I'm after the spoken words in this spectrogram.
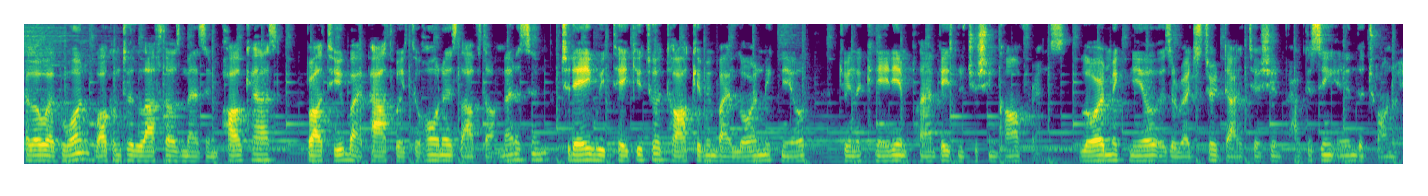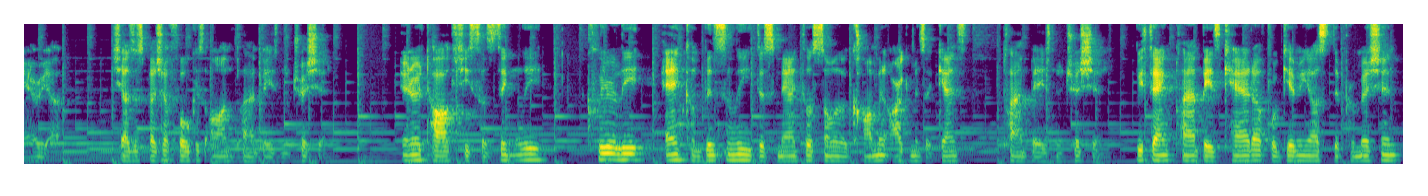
Hello, everyone. Welcome to the Lifestyle Medicine podcast, brought to you by Pathways to Wholeness Lifestyle Medicine. Today, we take you to a talk given by Lauren McNeil during the Canadian Plant Based Nutrition Conference. Lauren McNeil is a registered dietitian practicing in the Toronto area. She has a special focus on plant based nutrition. In her talk, she succinctly, clearly, and convincingly dismantles some of the common arguments against plant based nutrition. We thank Plant Based Canada for giving us the permission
